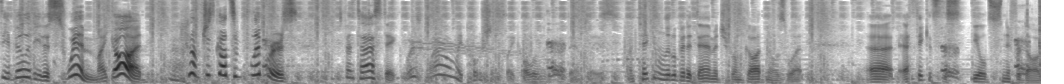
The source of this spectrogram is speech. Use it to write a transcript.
the ability to swim. My god! I've just got some flippers. It's fantastic. Where's why are all my potions like all over the goddamn place? I'm taking a little bit of damage from God knows what. Uh, I think it's the, old sniffer dog,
